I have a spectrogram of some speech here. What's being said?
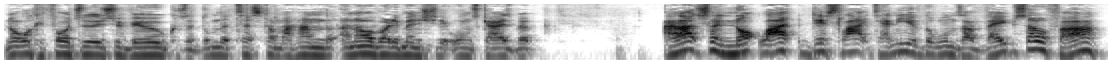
not looking forward to this review because I've done the test on my hand. I know I've already mentioned it once, guys, but I've actually not like disliked any of the ones I've vaped so far.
